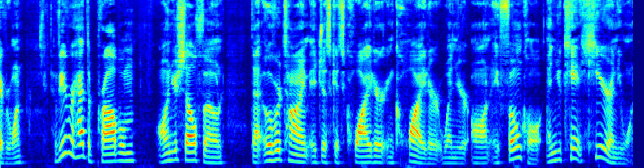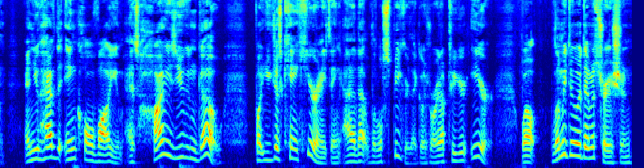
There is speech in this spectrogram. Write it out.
everyone, have you ever had the problem on your cell phone that over time it just gets quieter and quieter when you're on a phone call and you can't hear anyone and you have the in call volume as high as you can go, but you just can't hear anything out of that little speaker that goes right up to your ear? Well, let me do a demonstration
